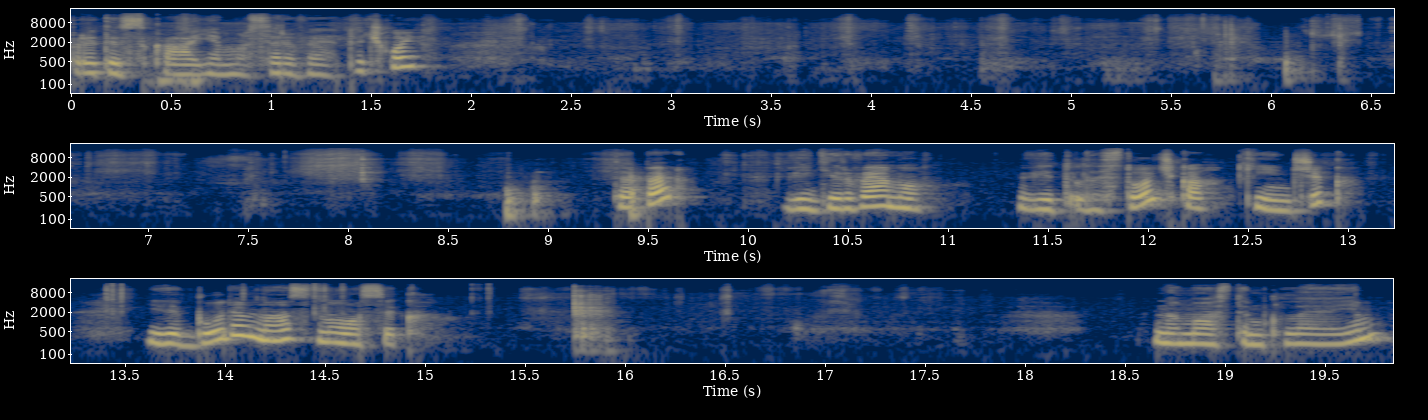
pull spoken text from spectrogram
Притискаємо серветочкою. Тепер відірвемо від листочка кінчик і буде в нас носик. Намастим клеєм.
